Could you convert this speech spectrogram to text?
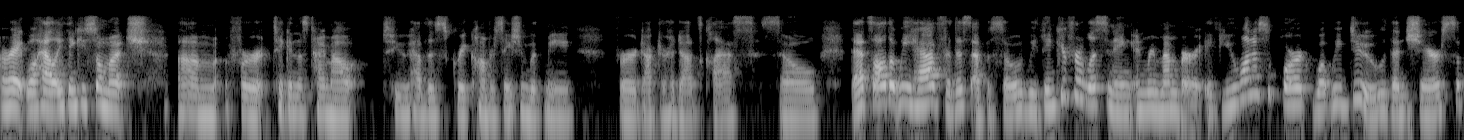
all right. Well, Halle, thank you so much um, for taking this time out to have this great conversation with me for Dr. Haddad's class. So that's all that we have for this episode. We thank you for listening. And remember, if you want to support what we do, then share, sub-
